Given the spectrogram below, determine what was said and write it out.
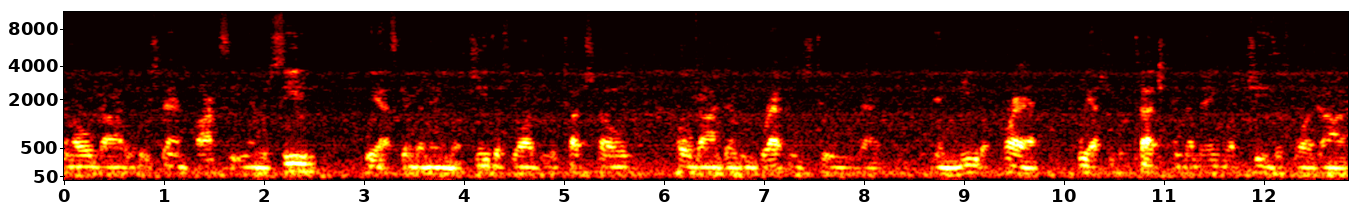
And oh God, as we stand proxy interceding, we ask in the name of Jesus, Lord, you would touch those, oh God, that we reference to that in need of prayer. We ask you to touch in the name of Jesus, Lord God.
